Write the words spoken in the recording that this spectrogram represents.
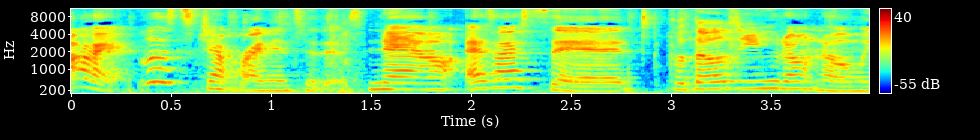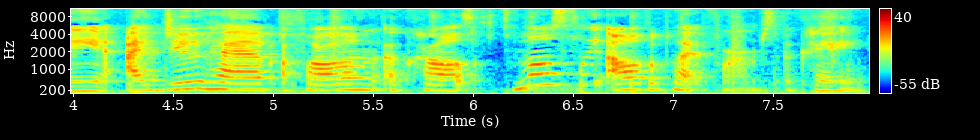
All right, let's jump right into this. Now, as I said, for those of you who don't know me, I do have a following across mostly all the platforms, okay?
